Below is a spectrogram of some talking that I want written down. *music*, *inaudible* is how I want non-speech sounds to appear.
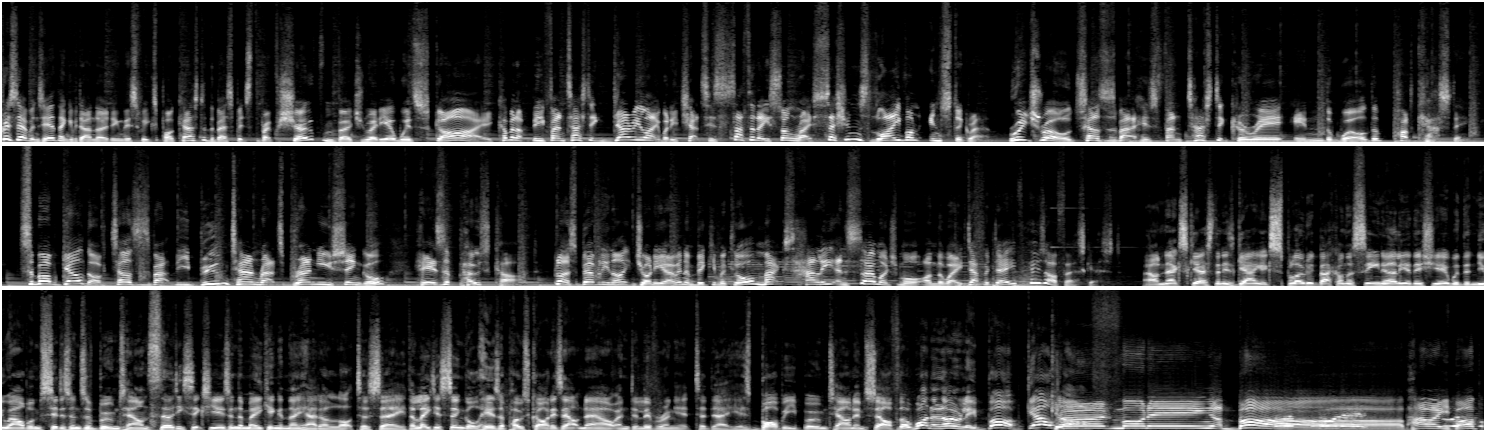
Chris Evans here. Thank you for downloading this week's podcast of the best bits of the breakfast show from Virgin Radio with Sky. Coming up, the fantastic Gary Lightbody chats his Saturday songwriter sessions live on Instagram. Rich Roll tells us about his fantastic career in the world of podcasting. Sir Bob Geldof tells us about the Boomtown Rats brand new single, Here's a Postcard. Plus, Beverly Knight, Jonny Owen, and Vicky McClure, Max Halley, and so much more on the way. Dapper Dave, who's our first guest? Our next guest and his gang exploded back on the scene earlier this year with the new album Citizens of Boomtown. 36 years in the making, and they had a lot to say. The latest single, Here's a Postcard, is out now, and delivering it today is Bobby Boomtown himself, the one and only Bob Geldof. Good morning, Bob. How are you, Bob?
